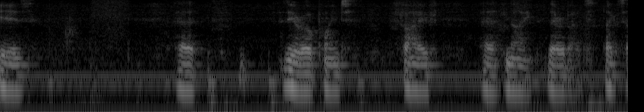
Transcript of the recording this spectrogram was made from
is uh, 0 0.59 thereabouts, like so.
